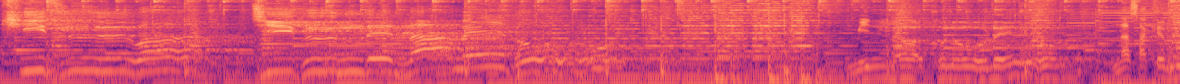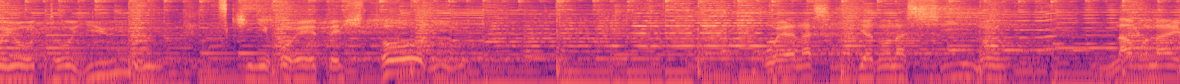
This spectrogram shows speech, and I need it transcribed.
傷は分で舐めろ。みんなはこの俺を情け無用という月に吠えて一人。親なし宿なしの名もない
